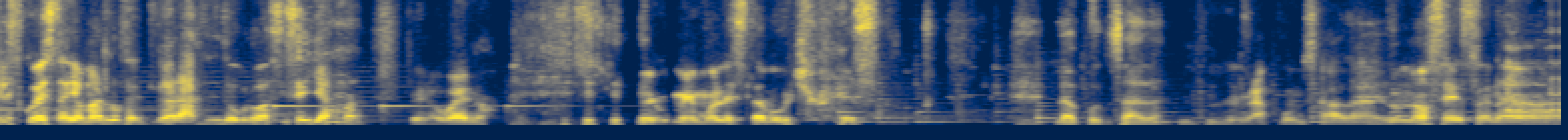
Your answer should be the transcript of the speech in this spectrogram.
¿Qué les cuesta llamarlo sentido arácnido, bro? Así se llama. Pero bueno, me, molesta mucho eso. La punzada. La punzada, no sé, suena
